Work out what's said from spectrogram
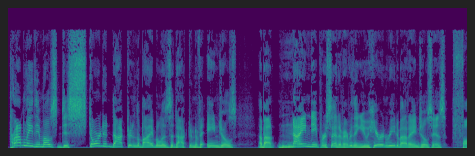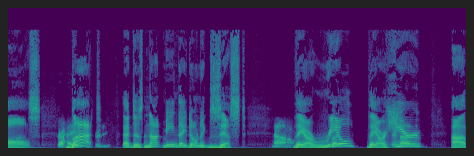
probably the most distorted doctrine in the Bible is the doctrine of angels. About 90% of everything you hear and read about angels is false. Right. But that does not mean they don't exist. no. They are real. They are here. Uh,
